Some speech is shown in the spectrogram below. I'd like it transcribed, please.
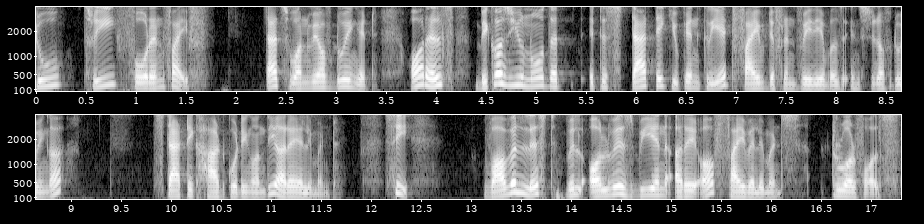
2, 3, 4 and 5. That's one way of doing it. Or else because you know that it is static, you can create five different variables instead of doing a static hard coding on the array element. See, Vowel list will always be an array of five elements, true or false.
